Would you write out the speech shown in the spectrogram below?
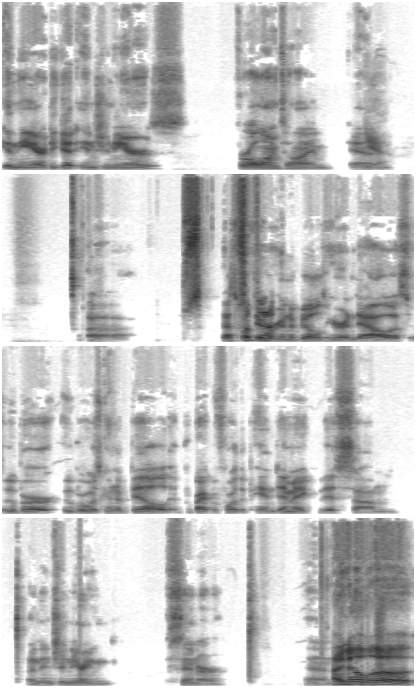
in the air to get engineers for a long time, and uh, that's what something they were going to build here in Dallas. Uber Uber was going to build right before the pandemic this um an engineering center. And I know uh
